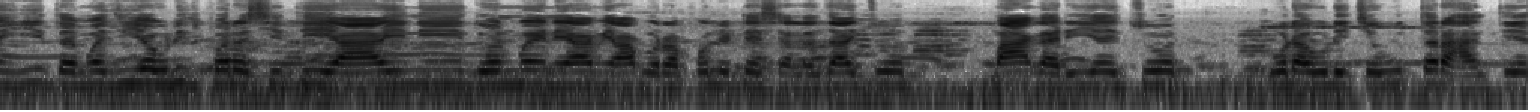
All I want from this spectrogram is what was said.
ही तर म्हणजे एवढीच परिस्थिती आईने दोन महिने आम्ही आबोरा पोलीस स्टेशनला जायचो माघारी यायचो. उडाउडीचे उत्तर हाणते.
